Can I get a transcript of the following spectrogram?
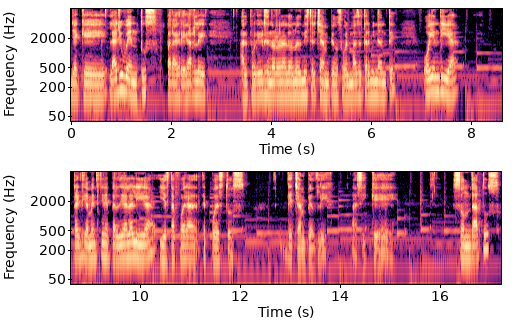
Ya que la Juventus, para agregarle al por qué Cristiano Ronaldo no es Mr. Champions o el más determinante, hoy en día prácticamente tiene perdida la liga y está fuera de puestos de Champions League. Así que son datos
